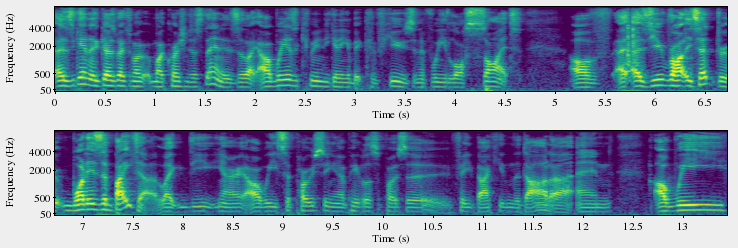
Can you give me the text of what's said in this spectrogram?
as again, it goes back to my, my question just then is like, are we as a community getting a bit confused? And if we lost sight of, as you rightly said, Drew, what is a beta? Like, do you, you know, are we supposed to, you know, people are supposed to feedback in the data, and are we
